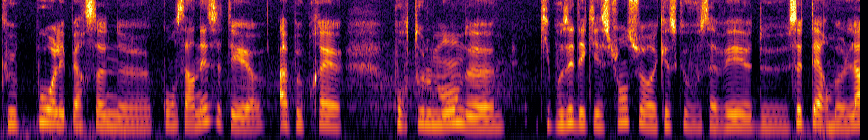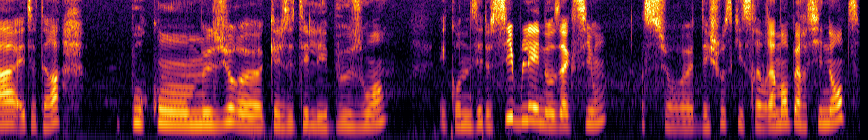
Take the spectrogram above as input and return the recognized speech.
que pour les personnes concernées, c'était à peu près pour tout le monde, qui posait des questions sur qu'est-ce que vous savez de ce terme-là, etc., pour qu'on mesure quels étaient les besoins et qu'on essaie de cibler nos actions sur des choses qui seraient vraiment pertinentes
